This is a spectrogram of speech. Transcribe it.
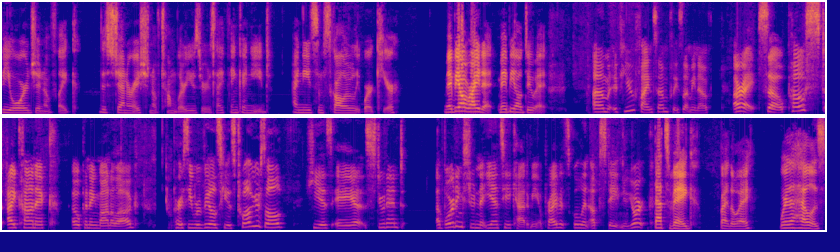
the origin of like this generation of Tumblr users. I think I need I need some scholarly work here. Maybe I'll write it. Maybe I'll do it. Um, if you find some, please let me know. All right, so post iconic opening monologue, Percy reveals he is 12 years old. He is a student, a boarding student at Yancey Academy, a private school in upstate New York. That's vague, by the way. Where the hell is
